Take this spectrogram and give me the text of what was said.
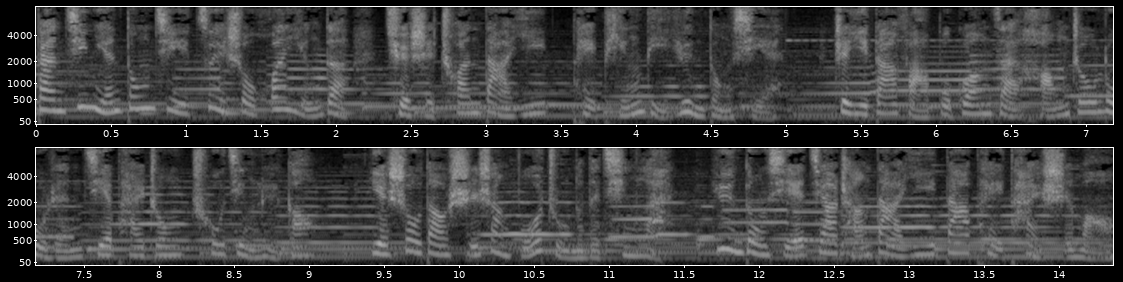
但今年冬季最受欢迎的却是穿大衣配平底运动鞋。这一搭法不光在杭州路人街拍中出镜率高，也受到时尚博主们的青睐。运动鞋加长大衣搭配太时髦，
